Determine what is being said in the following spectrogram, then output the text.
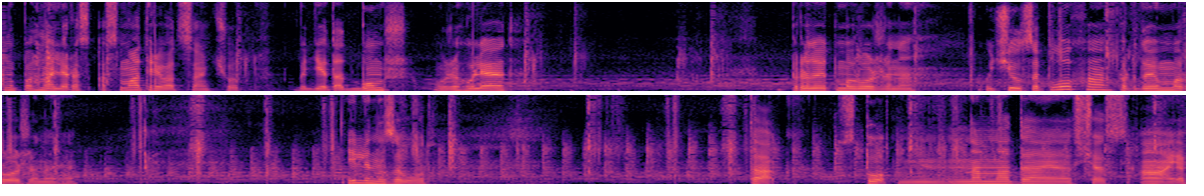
Ну, погнали раз осматриваться, чё тут, где этот бомж уже гуляет. Продает мороженое. Учился плохо, продаем мороженое. Или на завод. Так, стоп. Нам надо сейчас... А, я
